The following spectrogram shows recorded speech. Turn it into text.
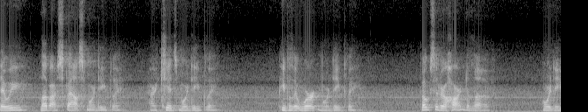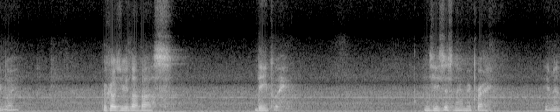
That we love our spouse more deeply, our kids more deeply, people that work more deeply, folks that are hard to love more deeply because you love us deeply. In Jesus' name we pray. Amen.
